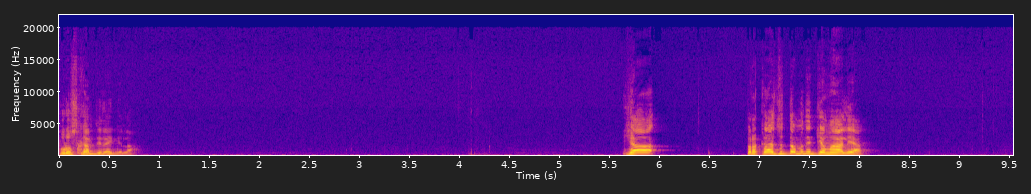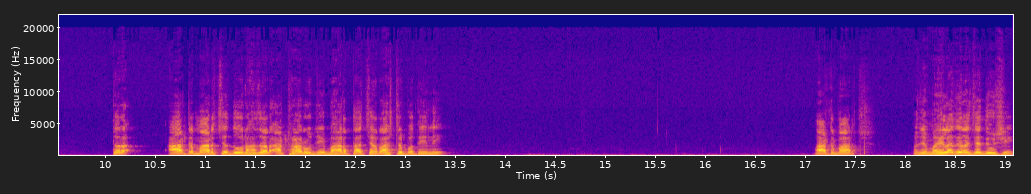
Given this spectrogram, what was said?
पुरस्कार दिला गेला. ह्या प्रकाशचित्रामध्ये केव्हा आल्या? तर आठ मार्च दोन हजार अठरा रोजी भारताच्या राष्ट्रपतींनी आठ मार्च म्हणजे महिला दिनाच्या दिवशी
